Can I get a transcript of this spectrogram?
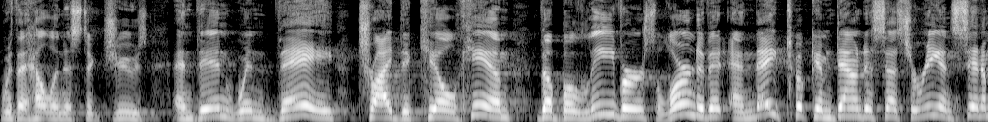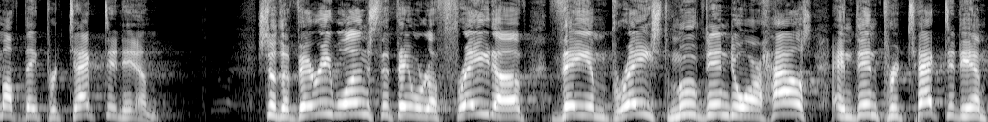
with the Hellenistic Jews. And then, when they tried to kill him, the believers learned of it, and they took him down to Caesarea and sent him up. They protected him. So the very ones that they were afraid of, they embraced, moved into our house, and then protected him.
